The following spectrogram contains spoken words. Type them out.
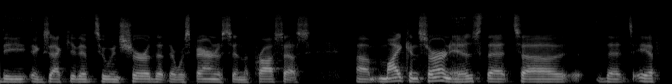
the executive to ensure that there was fairness in the process. Uh, My concern is that, that if,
